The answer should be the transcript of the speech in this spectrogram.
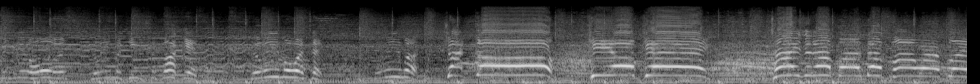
couldn't get a hold of it. Kalima keeps the bucket. Kalima with it. Kalima. Shot goal! Kioki! Ties it up on the power play!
